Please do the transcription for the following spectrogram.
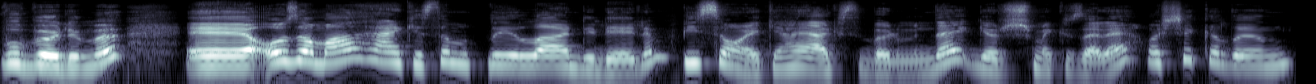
bu bölümü. E, o zaman herkese mutlu yıllar dileyelim. Bir sonraki Hayaksi bölümünde görüşmek üzere. Hoşçakalın.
